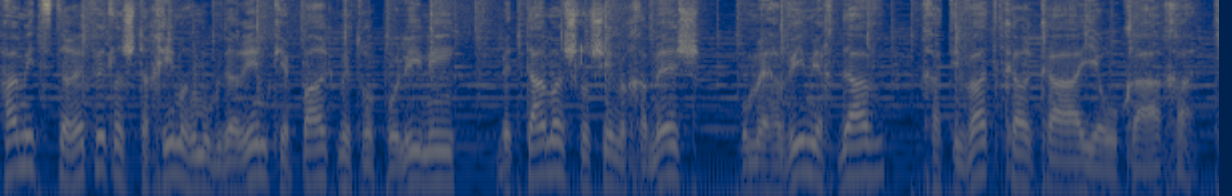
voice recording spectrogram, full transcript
המצטרפת לשטחים המוגדרים כפארק מטרופוליני בתמ"א 35 ומהווים יחדיו חטיבת קרקע ירוקה אחת.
